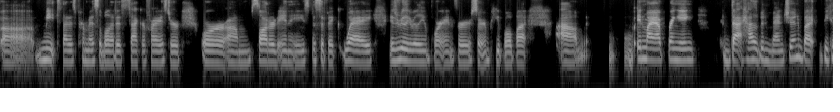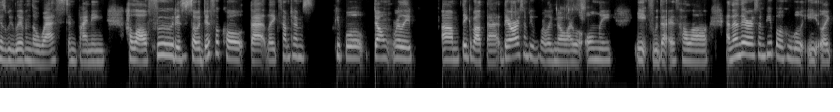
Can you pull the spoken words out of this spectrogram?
uh, meat that is permissible, that is sacrificed or or um, slaughtered in a specific way, is really really important for certain people. But um, in my upbringing, that has been mentioned but because we live in the west and finding halal food is so difficult that like sometimes people don't really um, think about that. There are some people who are like, no, I will only eat food that is halal. And then there are some people who will eat like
